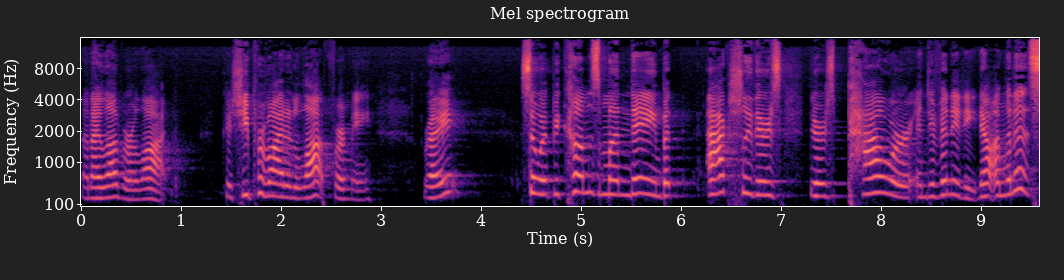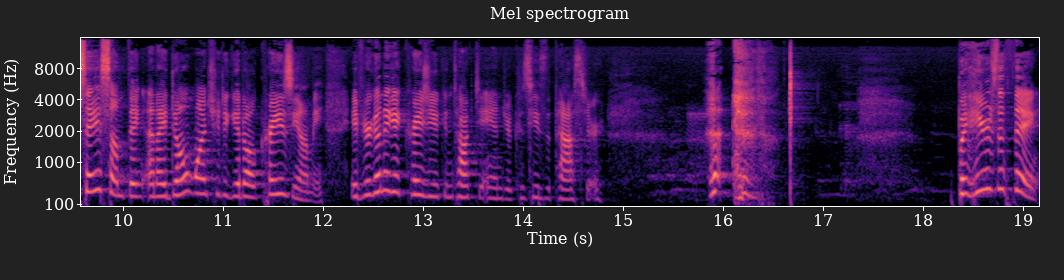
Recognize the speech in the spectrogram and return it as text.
And I love her a lot because she provided a lot for me, right? So it becomes mundane, but actually there's, there's power and divinity. Now, I'm going to say something, and I don't want you to get all crazy on me. If you're going to get crazy, you can talk to Andrew because he's the pastor. but here's the thing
